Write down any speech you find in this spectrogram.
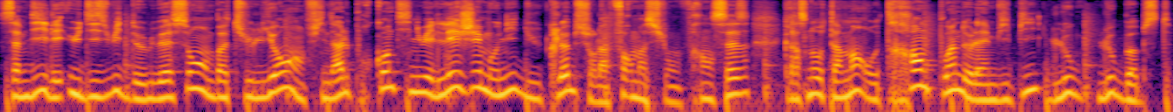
Samedi, les U18 de l'USO ont battu Lyon en finale pour continuer l'hégémonie du club sur la formation française, grâce notamment aux 30 points de la MVP Lou, Lou Bobst.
